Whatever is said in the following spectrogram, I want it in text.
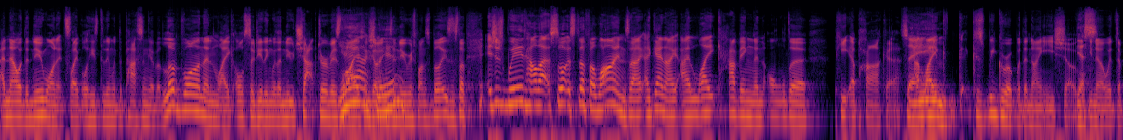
and now with the new one, it's like, well, he's dealing with the passing of a loved one, and like also dealing with a new chapter of his Yeah, life and actually, going yeah. to new responsibilities and stuff. It's just weird how that sort of stuff aligns. I, again, I, I like having an older Peter Parker. I Same. like because we grew up with the '90s show. Yes. you know, with the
